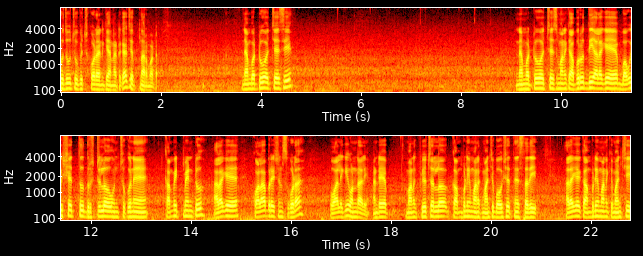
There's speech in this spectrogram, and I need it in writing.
రుజువు చూపించుకోవడానికి అన్నట్టుగా చెప్తున్నారు అనమాట నెంబర్ టూ వచ్చేసి నెంబర్ టూ వచ్చేసి మనకి అభివృద్ధి అలాగే భవిష్యత్తు దృష్టిలో ఉంచుకునే కమిట్మెంటు అలాగే కొలాబరేషన్స్ కూడా వాళ్ళకి ఉండాలి. అంటే మనకు ఫ్యూచర్లో కంపెనీ మనకు మంచి భవిష్యత్తుని ఇస్తుంది. అలాగే కంపెనీ మనకి మంచి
